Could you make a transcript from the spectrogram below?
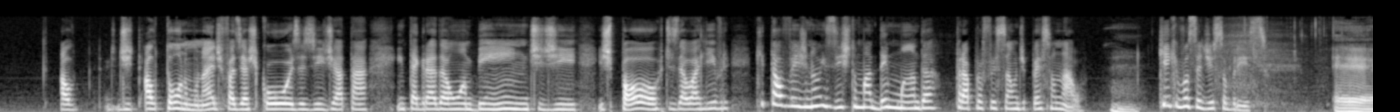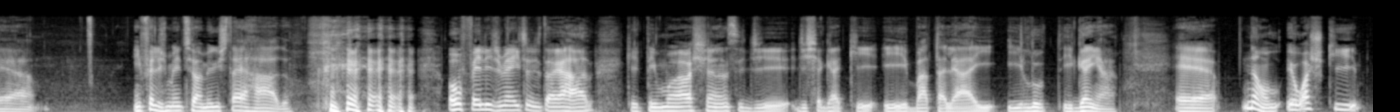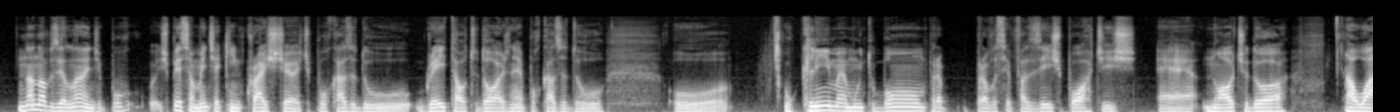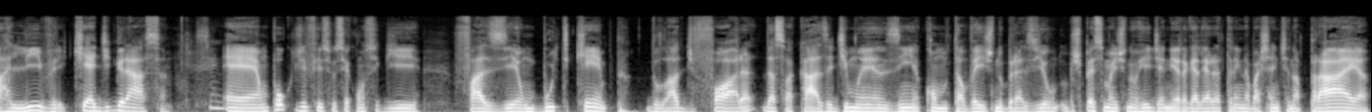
de autônomo, né, de fazer as coisas e já estar tá integrado a um ambiente de esportes, ao ar livre, que talvez não exista uma demanda para a profissão de personal. O hum. que, que você diz sobre isso? É... Infelizmente, seu amigo está errado. Ou felizmente ele está errado, que ele tem maior chance de, de chegar aqui e batalhar e, e, e ganhar. É, não, eu acho que na Nova Zelândia, por, especialmente aqui em Christchurch, por causa do Great Outdoors, né? Por causa do o, o clima é muito bom para você fazer esportes é, no outdoor, ao ar livre, que é de graça. Sim. É um pouco difícil você conseguir fazer um bootcamp do lado de fora da sua casa de manhãzinha, como talvez no Brasil, especialmente no Rio de Janeiro, a galera treina bastante na praia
